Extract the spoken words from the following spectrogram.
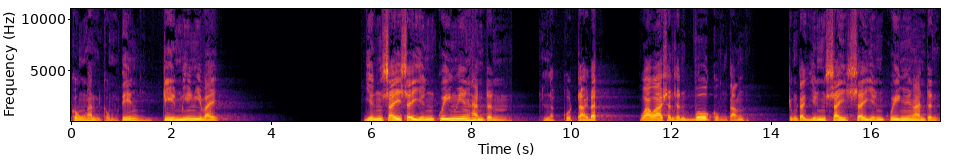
cùng hành, cùng tiến triền miên như vậy. Dựng xây xây dựng quy nguyên hành trình là của trời đất qua qua sanh sanh vô cùng tận. Chúng ta dựng xây xây dựng quy nguyên hành trình.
